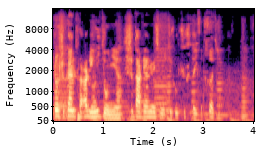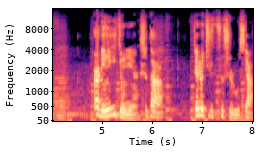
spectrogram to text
正是甘特2019年十大战略性技术趋势的一个特点。2019年十大战略技术趋势如下：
